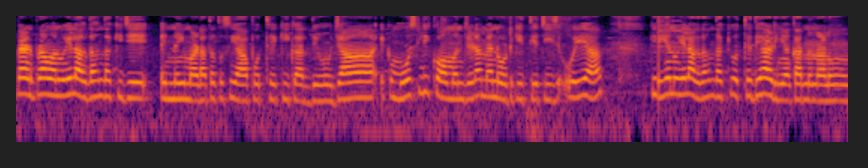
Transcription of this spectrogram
ਭੈਣ ਭਰਾਵਾਂ ਨੂੰ ਇਹ ਲੱਗਦਾ ਹੁੰਦਾ ਕਿ ਜੇ ਇੰਨਾ ਹੀ ਮਾੜਾ ਤਾਂ ਤੁਸੀਂ ਆਪ ਉੱਥੇ ਕੀ ਕਰਦੇ ਹੋ? ਜਾਂ ਇੱਕ ਮੋਸਟਲੀ ਕਾਮਨ ਜਿਹੜਾ ਮੈਂ ਨੋਟ ਕੀਤੀ ਹੈ ਚੀਜ਼, ਉਹ ਇਹ ਆ ਕਿ ਕਈਆਂ ਨੂੰ ਇਹ ਲੱਗਦਾ ਹੁੰਦਾ ਕਿ ਉੱਥੇ ਦਿਹਾੜੀਆਂ ਕਰਨ ਨਾਲੋਂ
